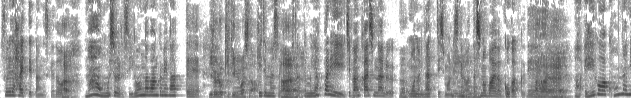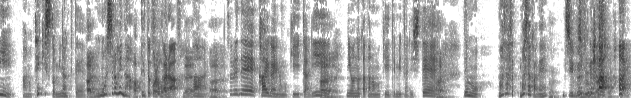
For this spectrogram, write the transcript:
それで入っていったんですけど、まあ面白いです。いろんな番組があって、いろいろ聞いてみました？聞いてみました、聞きました。でもやっぱり一番関心のあるものになってしまうんですけど、私の場合は語学で、あ英語はこんなにあの、テキスト見なくて、面白いんだっていうところから、はい、はい。それで、海外のも聞いたり、はい、日本の方のも聞いてみたりして、はい、でも、まさ、まさかね、うん、自分が、はい、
